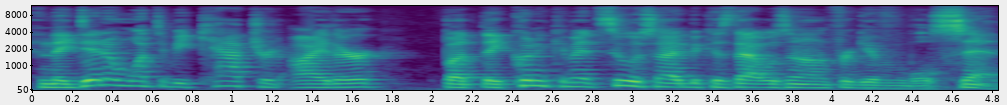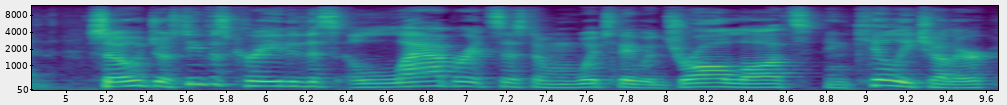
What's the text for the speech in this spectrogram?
And they didn't want to be captured either, but they couldn't commit suicide because that was an unforgivable sin. So Josephus created this elaborate system in which they would draw lots and kill each other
